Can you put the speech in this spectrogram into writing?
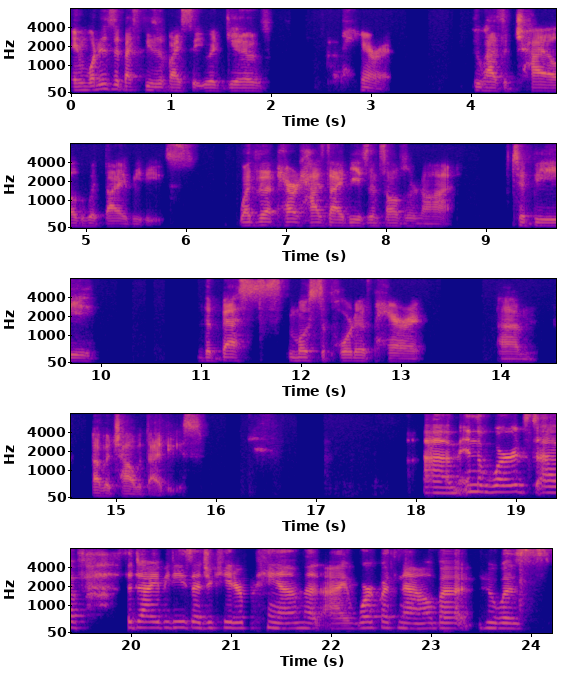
And what is the best piece of advice that you would give a parent who has a child with diabetes, whether that parent has diabetes themselves or not, to be the best, most supportive parent um, of a child with diabetes? Um, in the words of the diabetes educator, Pam, that I work with now, but who was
